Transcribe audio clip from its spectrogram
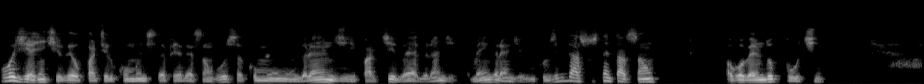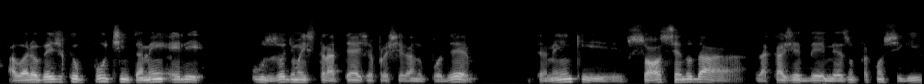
Hoje a gente vê o Partido Comunista da Federação Russa como um grande partido, é grande, é bem grande, inclusive dá sustentação ao governo do Putin. Agora eu vejo que o Putin também ele usou de uma estratégia para chegar no poder também que só sendo da, da KGB mesmo para conseguir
